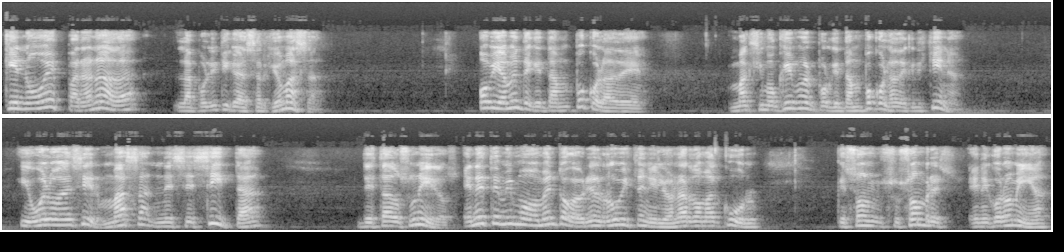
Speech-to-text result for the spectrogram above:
que no es para nada la política de Sergio Massa. Obviamente que tampoco la de Máximo Kirchner, porque tampoco la de Cristina. Y vuelvo a decir, Massa necesita de Estados Unidos. En este mismo momento, Gabriel Rubinstein y Leonardo Malcour, que son sus hombres en economía,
